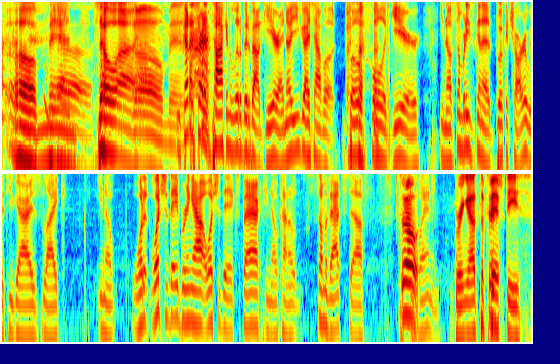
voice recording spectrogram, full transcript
Oh man. Uh, so uh, Oh man. we kind of started talking a little bit about gear. I know you guys have a boat full of gear. You know, if somebody's gonna book a charter with you guys, like, you know, what what should they bring out? What should they expect? You know, kind of some of that stuff. So planning. Bring out the fifties.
